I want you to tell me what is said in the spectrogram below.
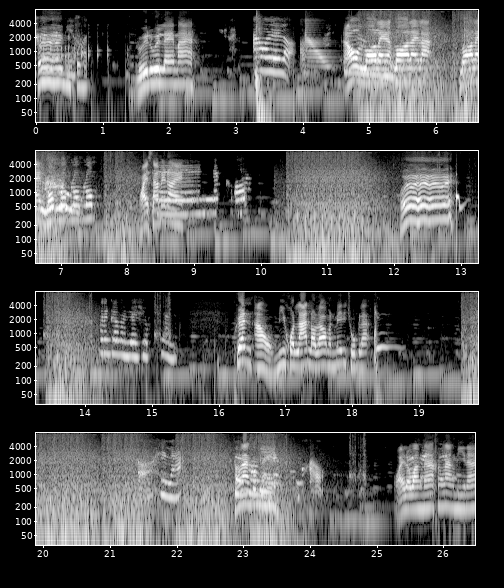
เฮ้ยมีคนลุยลุยเลยมา เอาเลยเหรอ เอารออะไรอะรออะไรล่ะ รออะไรล้มล้มล้มล้มไว้ซ้ำให้หน่อยเครบเฮ้ยเฮ้ยเฮ้ยเฮ้ยมันกำลังจะชุบเพื่อนเพื่อนเอามีคนร้านเราแล้วมันไม่ได้ชุบแล้วอ๋อเห็นละข้างล่างก็มีภูเขาไว้ระวังนะข้างล่างมีนะ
